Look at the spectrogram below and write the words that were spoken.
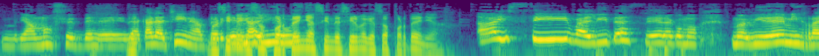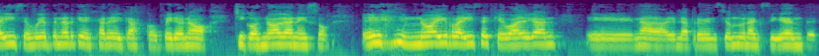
digamos, desde de acá a la China. Porque Decime que sos porteña usa- sin decirme que sos porteña. Ay, sí, maldita sea, era como, me olvidé de mis raíces, voy a tener que dejar el casco. Pero no, chicos, no hagan eso. Eh, no hay raíces que valgan, eh, nada, la prevención de un accidente.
